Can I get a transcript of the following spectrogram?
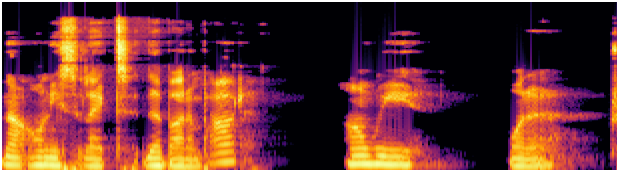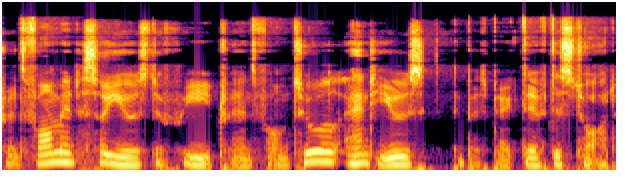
Now only select the bottom part, and we want to transform it, so use the free transform tool and use the perspective distort.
